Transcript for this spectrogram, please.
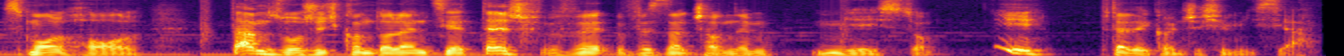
Small Hall. Tam złożyć kondolencje też w wyznaczonym miejscu. I wtedy kończy się misja.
